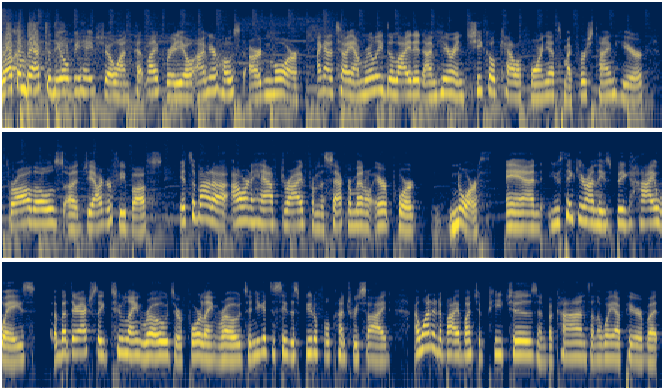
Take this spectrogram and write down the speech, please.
Welcome back to the O Behave Show on Pet Life Radio. I'm your host, Arden Moore. I got to tell you, I'm really delighted. I'm here in Chico, California. It's my first time here. For all those uh, geography buffs, it's about an hour and a half drive from the Sacramento airport north. And you think you're on these big highways, but they're actually two lane roads or four lane roads, and you get to see this beautiful countryside. I wanted to buy a bunch of peaches and pecans on the way up here, but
